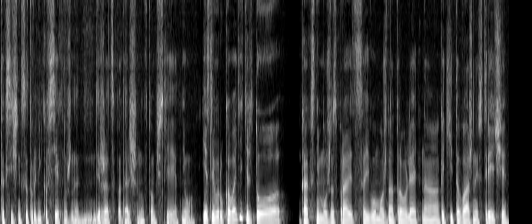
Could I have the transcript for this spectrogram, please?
токсичных сотрудников всех нужно держаться подальше, ну, в том числе и от него. Если вы руководитель, то как с ним можно справиться? Его можно отправлять на какие-то важные встречи,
